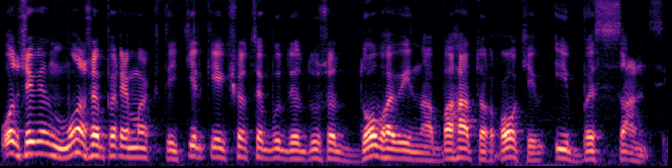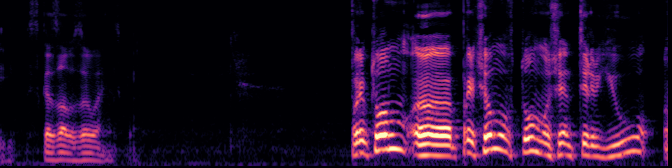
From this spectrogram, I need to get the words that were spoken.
Отже, він може перемогти, тільки якщо це буде дуже довга війна, багато років і без санкцій, сказав Зеленський. Притом, е, при цьому в тому ж інтерв'ю е,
